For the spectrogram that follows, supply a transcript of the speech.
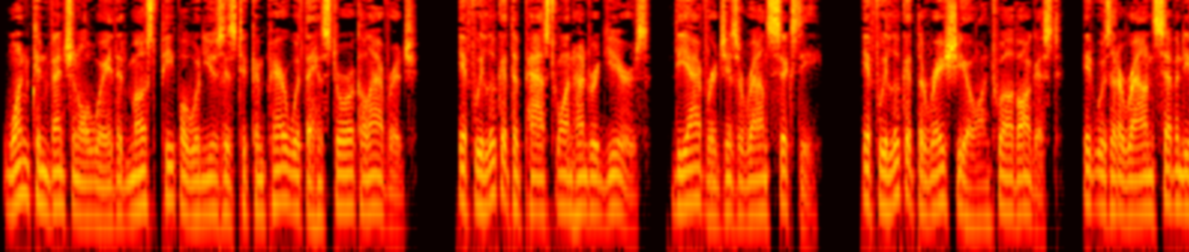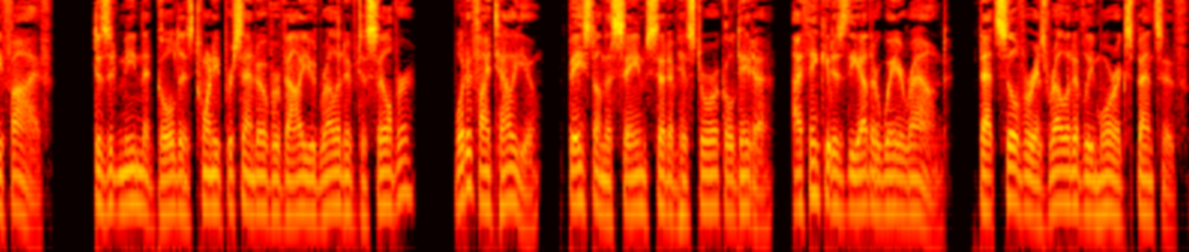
One conventional way that most people would use is to compare with the historical average. If we look at the past 100 years, the average is around 60. If we look at the ratio on 12 August, it was at around 75. Does it mean that gold is 20% overvalued relative to silver? What if I tell you, based on the same set of historical data, I think it is the other way around that silver is relatively more expensive.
